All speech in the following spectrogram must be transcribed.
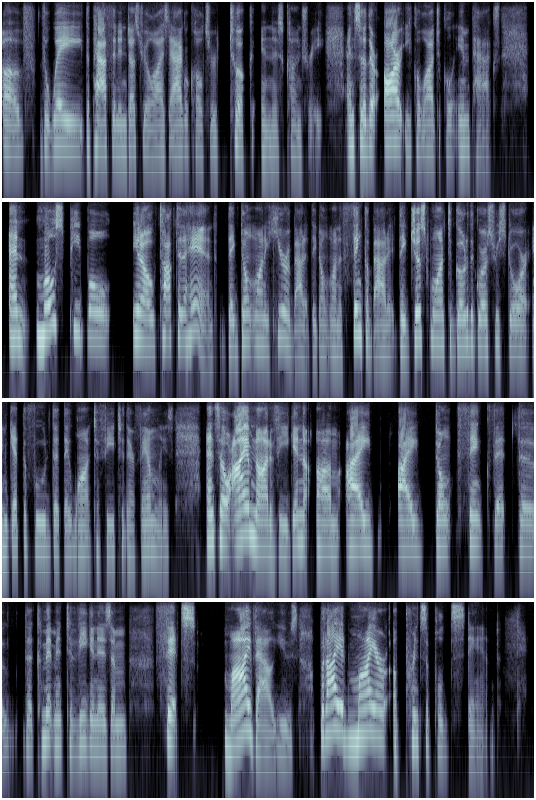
of the way the path that industrialized agriculture took in this country. And so there are ecological impacts. And most people you know, talk to the hand. They don't want to hear about it. They don't want to think about it. They just want to go to the grocery store and get the food that they want to feed to their families. And so I am not a vegan. Um, I I don't think that the the commitment to veganism fits my values, but I admire a principled stand.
